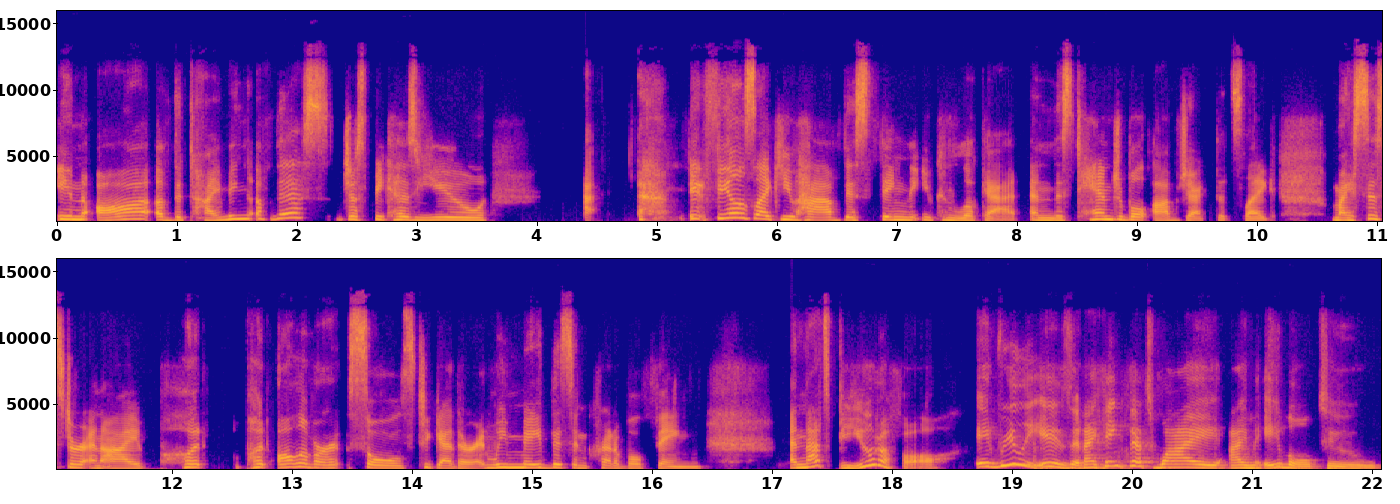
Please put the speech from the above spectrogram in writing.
in awe of the timing of this just because you it feels like you have this thing that you can look at and this tangible object that's like my sister and I put put all of our souls together and we made this incredible thing. And that's beautiful. It really is. And i think that's why i'm able to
